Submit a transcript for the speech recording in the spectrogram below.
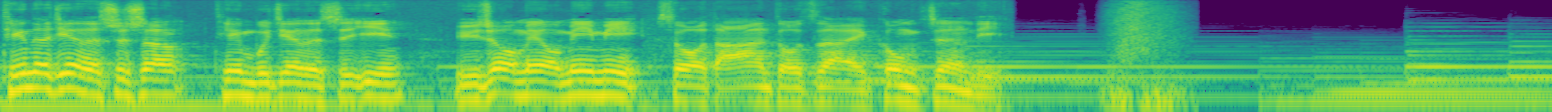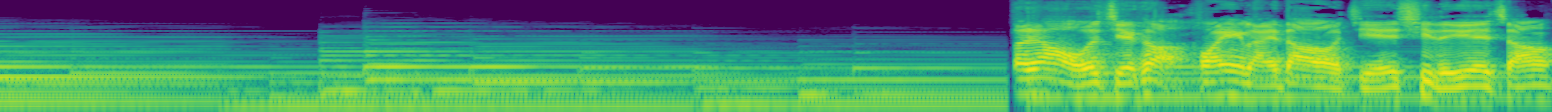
听得见的是声，听不见的是音。宇宙没有秘密，所有答案都在共振里。大家好，我是杰克，欢迎来到节气的乐章。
